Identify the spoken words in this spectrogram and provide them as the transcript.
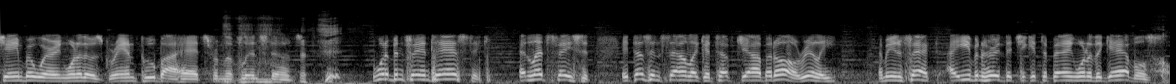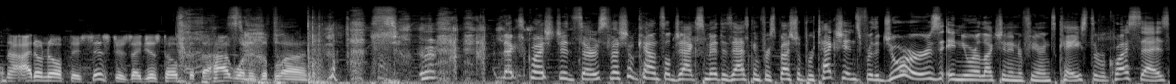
chamber wearing one of those Grand Poobah hats from the Flintstones. It would have been fantastic. And let's face it, it doesn't sound like a tough job at all, really. I mean, in fact, I even heard that you get to bang one of the gavels. Oh. Now, I don't know if they're sisters. I just hope that the hot one is a blonde. Next question, sir. Special counsel Jack Smith is asking for special protections for the jurors in your election interference case. The request says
